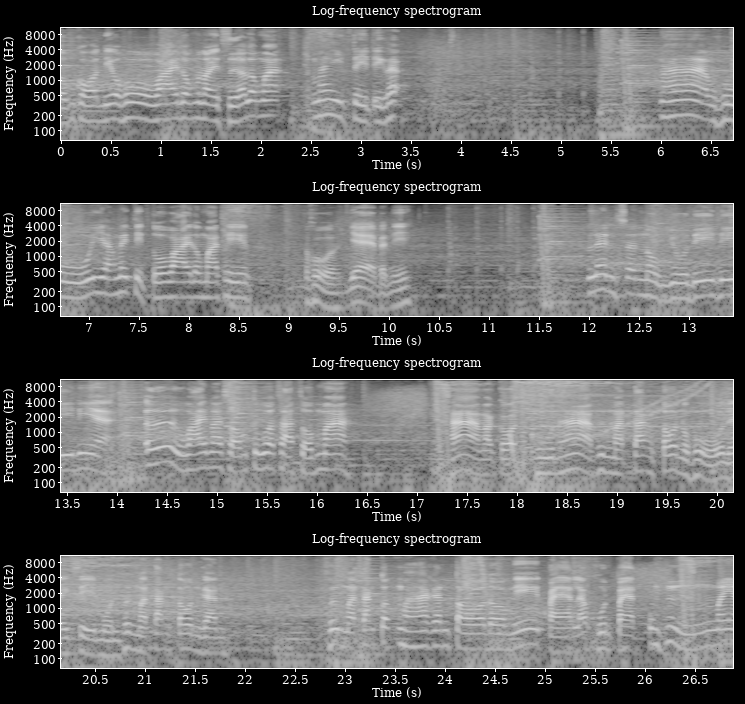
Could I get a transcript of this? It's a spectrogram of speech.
สมก่อนเดียวโอ้โหวายลงมาหน่อยเสือลงมา ไม่ติดอีกแล้วมาโอ้โห ยังไม่ติดตัววายลงมาที โอ้โห แย่แบบนี้ เล่นสนุกอยู่ดีๆเนี่ย เออวายมา 2 ตัวสะสมมา 5 มาก่อนคูณ 5 เพิ่งมาตั้งต้น โอ้โหเหลืออีก4หมุนเพิ่งมาตั้งต้นกัน เพิ่งมาตั้งต้นมากันต่อดอกนี้ 8 แล้วคูณ 8อื้อหือไม่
